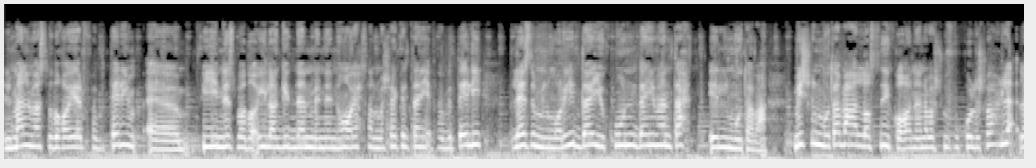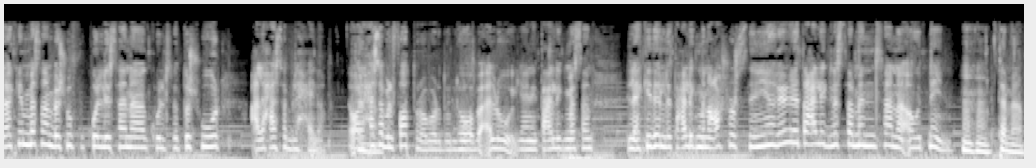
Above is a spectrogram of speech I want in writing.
الملمس اتغير فبالتالي آه، في نسبة ضئيلة جدا من إن هو يحصل مشاكل تانية. فبالتالي لازم المريض ده يكون دايما تحت المتابعة. مش المتابعه اللصيقه إن أنا بشوفه كل شهر لأ لكن مثلا بشوفه كل سنة كل ست شهور على حسب الحالة وعلى. حسب الفترة برضو اللي هو بقى له يعني اتعالج مثلا الاكيد اللي اتعالج من 10 سنين غير اللي اتعالج لسه من سنة أو اتنين مهم. تمام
